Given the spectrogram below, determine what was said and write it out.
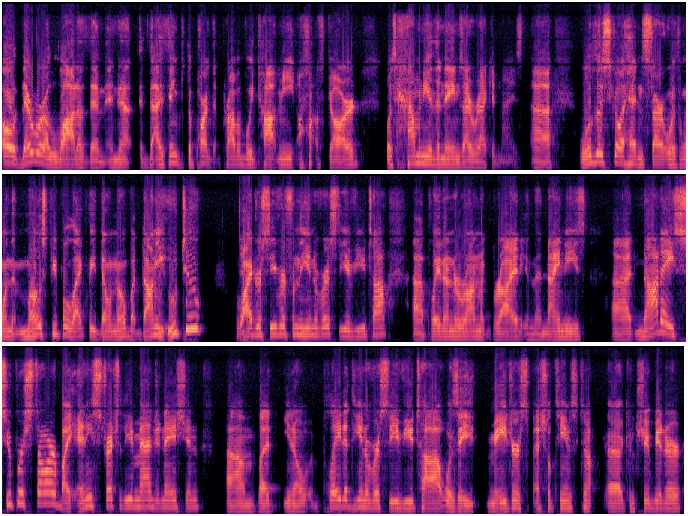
Oh, there were a lot of them, and uh, I think the part that probably caught me off guard was how many of the names I recognized. Uh, we'll just go ahead and start with one that most people likely don't know, but Donnie Utu, wide receiver from the University of Utah, uh, played under Ron McBride in the '90s. Uh, not a superstar by any stretch of the imagination, um, but you know, played at the University of Utah, was a major special teams uh, contributor.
